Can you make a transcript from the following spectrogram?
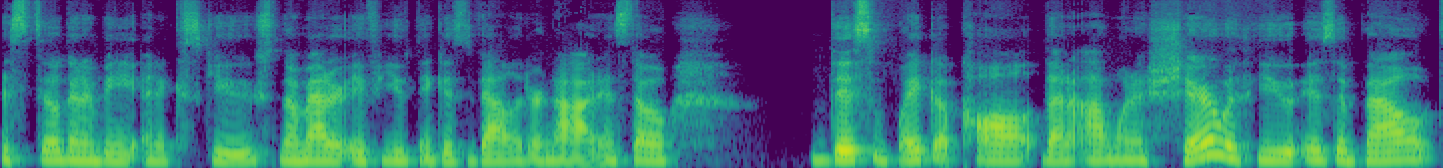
it's still going to be an excuse, no matter if you think it's valid or not. And so, this wake up call that I want to share with you is about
